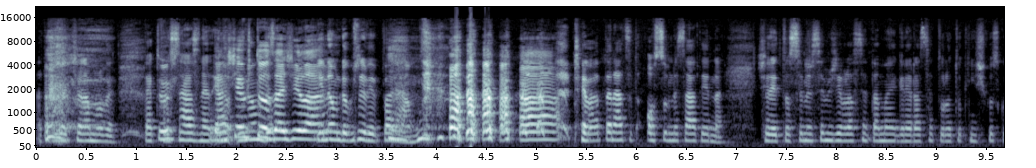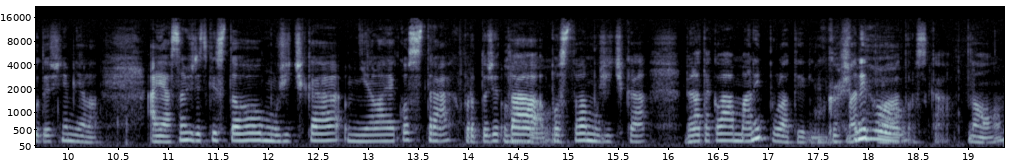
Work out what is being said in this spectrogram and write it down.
a ty začala mluvit. Tak To se vás ne, Dáša už to zažila. Jenom dobře vypadám. 1981. Čili to si myslím, že vlastně ta moje generace tuhle tu knížku skutečně měla. A já jsem vždycky z toho mužička měla jako strach, protože ta Aha. postava mužička byla taková manipulativní, Ukaž manipulátorská. No,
